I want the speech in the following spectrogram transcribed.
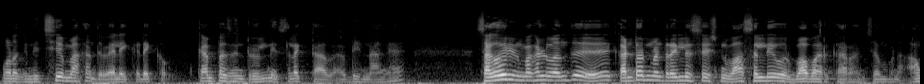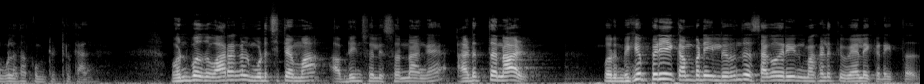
உனக்கு நிச்சயமாக அந்த வேலை கிடைக்கும். கேம்பஸ் இன்டர்வியூவில் நீ செலக்ட் ஆக அப்படின்னாங்க. சகோதரியின் மகள் வந்து கண்டோன்மெண்ட் ரயில்வே ஸ்டேஷன் வாசல்லே ஒரு பாபா இருக்காராம் ஜம்முனா அவங்கள தான் கும்பிட்டுட்ருக்காங்க. ஒன்பது வாரங்கள் முடிச்சிட்டேம்மா அப்படின்னு சொல்லி சொன்னாங்க. அடுத்த நாள் ஒரு மிகப்பெரிய கம்பெனியிலிருந்து சகோதரியின் மகளுக்கு வேலை கிடைத்தது.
